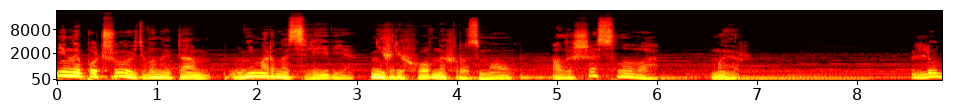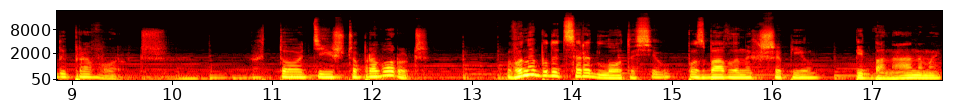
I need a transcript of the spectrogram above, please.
і не почують вони там ні марнослів'я, ні гріховних розмов, а лише слова, мир. Люди праворуч. Хто ті, що праворуч? Вони будуть серед лотосів, позбавлених шипів, під бананами,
